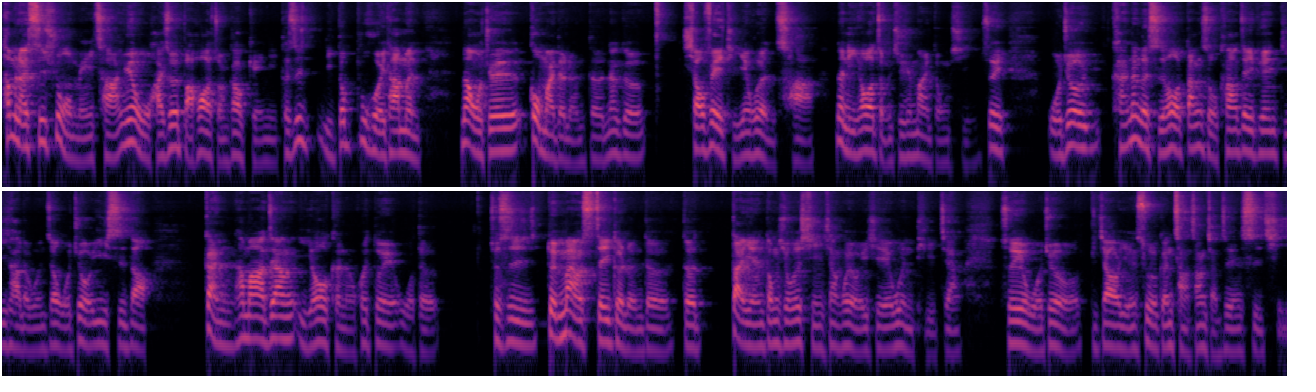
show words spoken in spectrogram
他们来私讯我没差，因为我还是会把话转告给你。可是你都不回他们，那我觉得购买的人的那个消费体验会很差。那你以后要怎么继续卖东西？所以我就看那个时候，当时我看到这一篇迪卡的文章，我就有意识到，干他妈这样以后可能会对我的，就是对 Miles 这一个人的的。代言的东西或者形象会有一些问题，这样，所以我就比较严肃的跟厂商讲这件事情。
